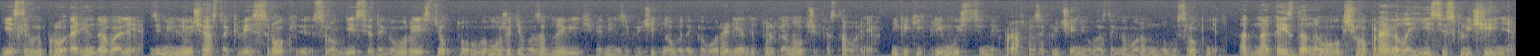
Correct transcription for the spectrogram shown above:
если вы проарендовали земельный участок весь срок, срок действия договора истек, то вы можете возобновить, вернее заключить новый договор аренды только на общих основаниях. Никаких преимущественных прав на заключение у вас договора на новый срок нет. Однако из данного общего правила есть исключения.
